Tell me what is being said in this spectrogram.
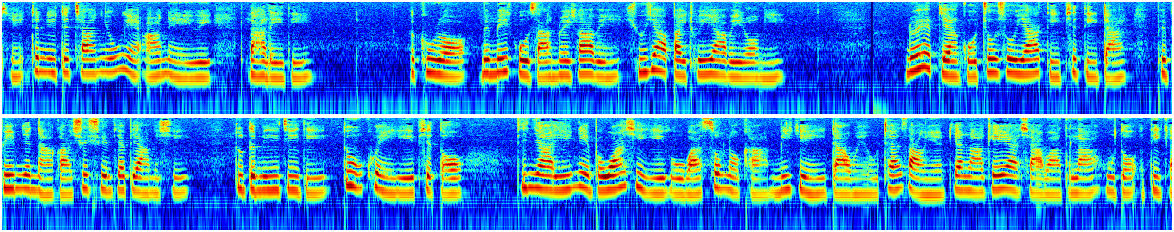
ဖြင့်တဏှီတခြားညှိုးငယ်အားနယ်၍လာလေသည်အခုတော့မမေကိုစားຫນွေကပင်ယူရပိုက်ထွေးရပေတော်မည်နှွဲအပြန်ကိုကြိုးဆိုရသည်ဖြစ်သည့်တိုင်ဖေဖေမျက်နာကရွှင်ရွှင်ပြပြမရှိသူသမီးကြီးသည်သူ့အခွင့်အရေးဖြစ်သောပညာရေးနှင့်ဘဝရှိရေးကိုပါစွန့်လွတ်ခါမိခင်၏တာဝန်ကိုထမ်းဆောင်ရန်ပြန်လာခဲ့ရရှာပါသလားဟုသောအသည့်က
